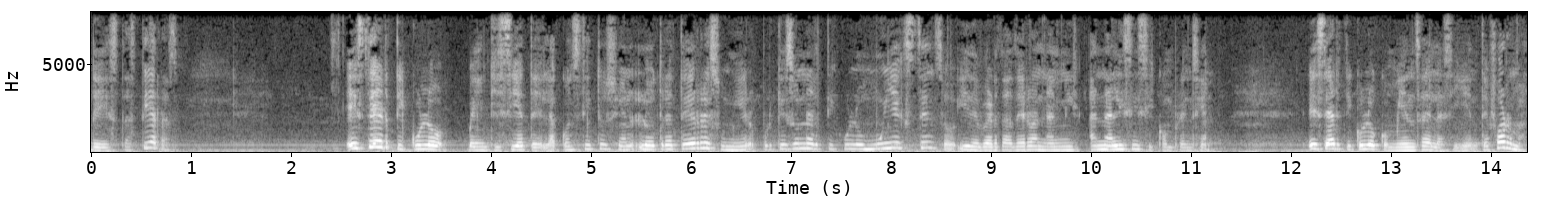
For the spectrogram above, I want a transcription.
de estas tierras. Este artículo 27 de la Constitución lo traté de resumir porque es un artículo muy extenso y de verdadero análisis y comprensión. Este artículo comienza de la siguiente forma.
